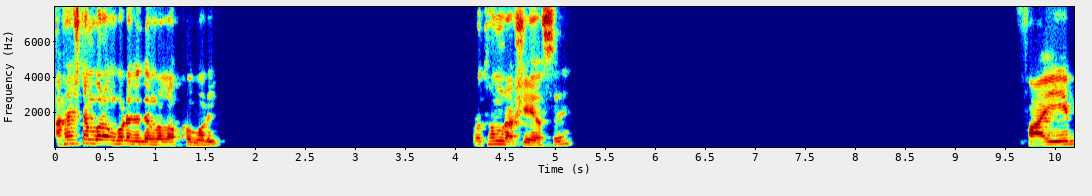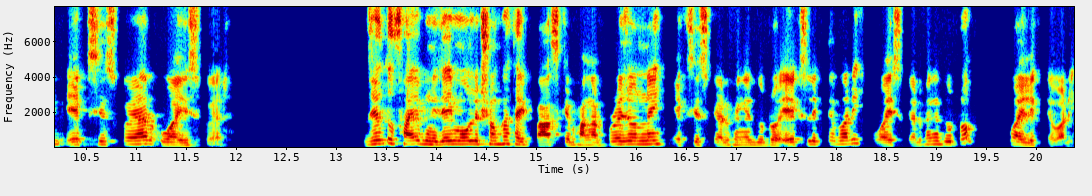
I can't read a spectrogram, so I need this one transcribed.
আঠাশ নম্বর অঙ্কটা যদি আমরা লক্ষ্য করি প্রথম রাশি আছে। Five X square Y square যেহেতু ফাইভ নিজেই মৌলিক সংখ্যা, তাই পাঁচকে ভাঙার প্রয়োজন নেই। এক্স স্কোয়ার ভেঙে দুটো এক্স লিখতে পারি ওয়াই স্কোয়ার ভেঙে দুটো ওয়াই লিখতে পারি।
